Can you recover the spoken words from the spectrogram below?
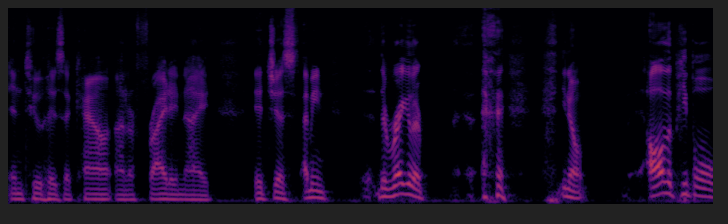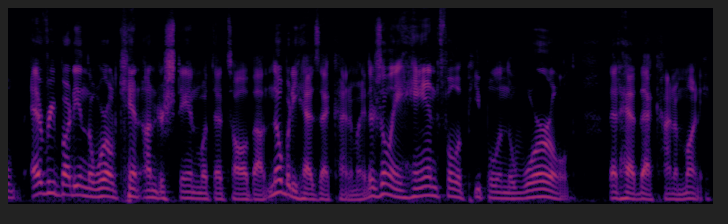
into his account on a Friday night, it just, I mean, the regular, you know, all the people, everybody in the world can't understand what that's all about. Nobody has that kind of money. There's only a handful of people in the world that have that kind of money.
